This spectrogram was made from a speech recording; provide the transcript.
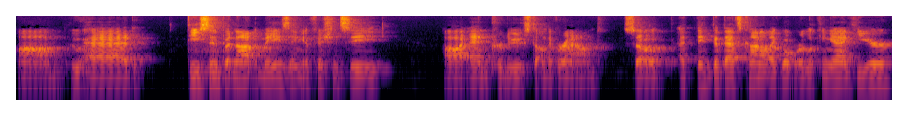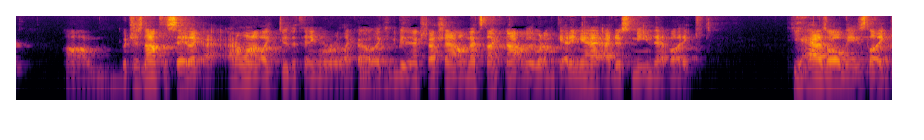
um, who had decent but not amazing efficiency uh, and produced on the ground. So I think that that's kind of like what we're looking at here. Um, which is not to say like I, I don't want to like do the thing where we're like, oh, like he could be the next Josh Allen. That's like not really what I'm getting at. I just mean that like he has all these like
